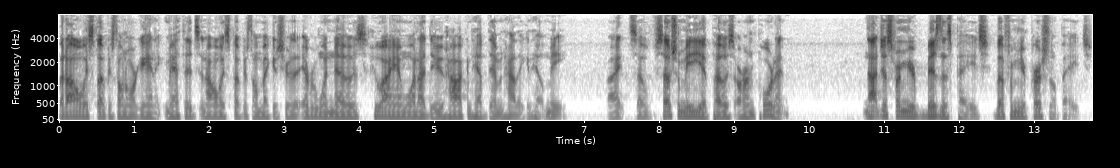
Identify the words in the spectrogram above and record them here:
But I always focused on organic methods and I always focused on making sure that everyone knows who I am, what I do, how I can help them, and how they can help me. Right. So social media posts are important, not just from your business page, but from your personal page.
